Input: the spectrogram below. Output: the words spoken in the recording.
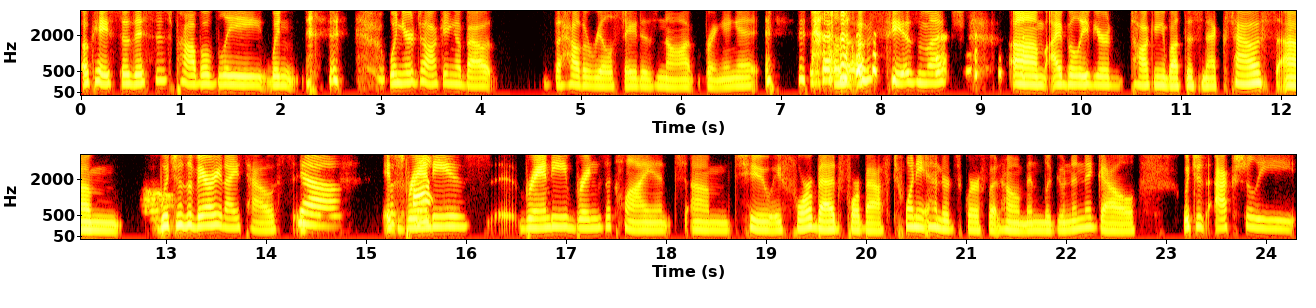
okay, so this is probably when when you're talking about the how the real estate is not bringing it on the OC as much. Um I believe you're talking about this next house um which is a very nice house. Yeah It's fun. Brandi's. Brandi brings a client um, to a four bed, four bath, 2,800 square foot home in Laguna Niguel, which is actually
